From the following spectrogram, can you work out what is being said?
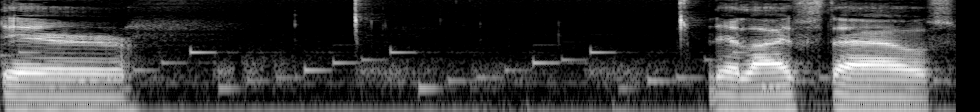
their their lifestyles.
